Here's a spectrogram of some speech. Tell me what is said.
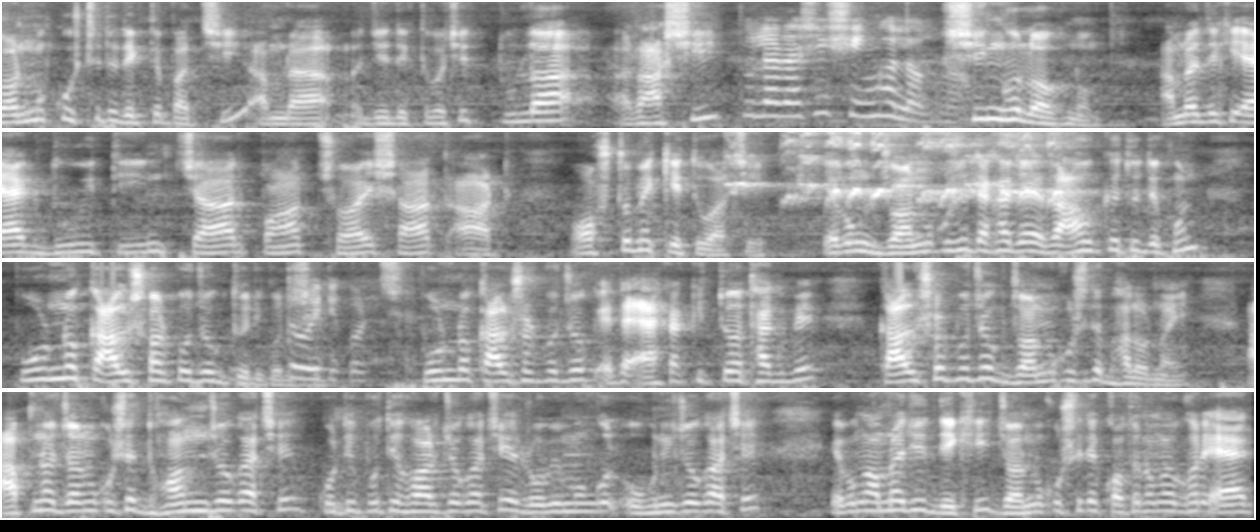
জন্মকুষ্ঠিতে দেখতে পাচ্ছি আমরা যে দেখতে পাচ্ছি তুলা রাশি তুলা রাশি সিংহ লগ্ন। সিংহ লগ্ন। আমরা দেখি এক দুই তিন চার পাঁচ ছয় সাত আট। অষ্টমে কেতু আছে। এবং জন্মকুশি দেখা যায় রাহু কেতু। দেখুন পূর্ণ কাল সর্পযোগ তৈরি করেছে। পূর্ণ কাল সর্পযোগ এটা একাকিত্ব থাকবে। কাল সর্পযোগ জন্মকুশিতে ভালো নয়। আপনার জন্মকুশিতে ধন যোগ আছে কোটিপতি হওয়ার যোগ আছে রবি মঙ্গল অগ্নিযোগ আছে এবং আমরা যদি দেখি জন্মকুশিতে কত নম্বর ঘরে? এক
